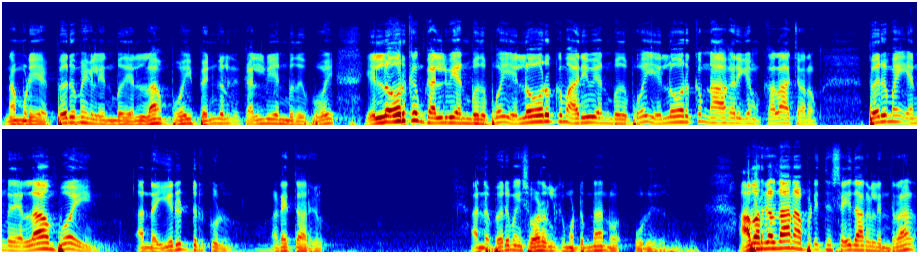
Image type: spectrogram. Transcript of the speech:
நம்முடைய பெருமைகள் என்பது எல்லாம் போய் பெண்களுக்கு கல்வி என்பது போய் எல்லோருக்கும் கல்வி என்பது போய் எல்லோருக்கும் அறிவு என்பது போய் எல்லோருக்கும் நாகரிகம் கலாச்சாரம் பெருமை என்பது எல்லாம் போய் அந்த இருட்டிற்குள் அடைத்தார்கள். அந்த பெருமை சோழர்களுக்கு மட்டும்தான் ஒரு அவர்கள் தான் அப்படி செய்தார்கள் என்றால்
